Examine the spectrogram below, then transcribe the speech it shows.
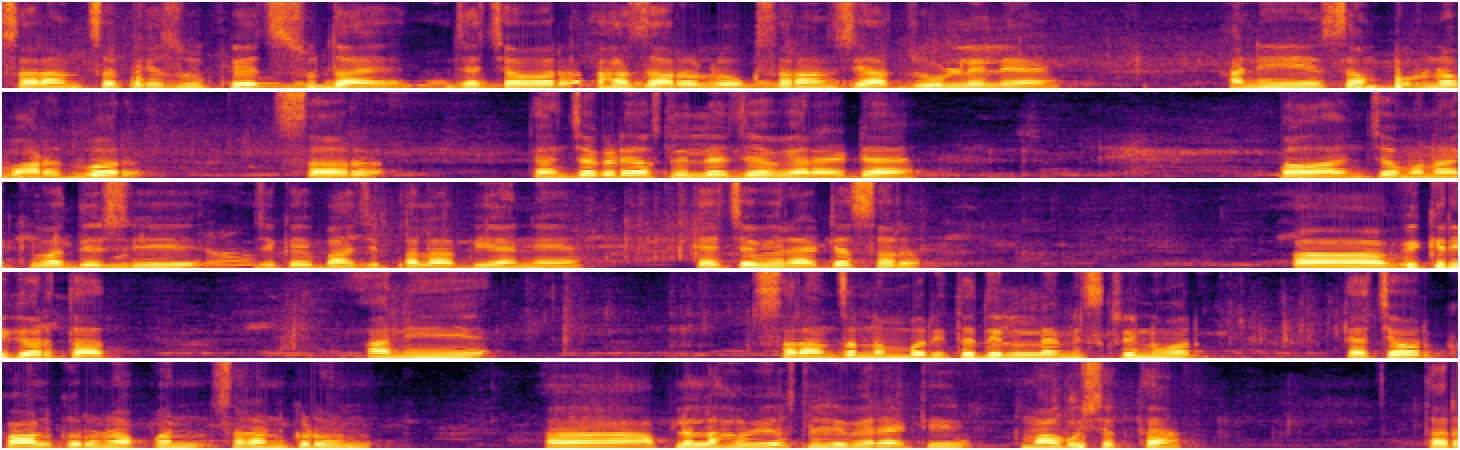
सरांचं फेसबुक पेजसुद्धा आहे. ज्याच्यावर हजारो लोक सरांशी आज जोडलेले आहे. आणि संपूर्ण भारतभर सर त्यांच्याकडे असलेल्या ज्या व्हेरायट्या आहे फळांच्या म्हणा किंवा देशी जे काही भाजीपाला बियाणे आहे त्याच्या व्हेरायट्या सर विक्री करतात. आणि सरांचा नंबर इथं दिलेला आहे मी स्क्रीनवर त्याच्यावर कॉल करून आपण सरांकडून आपल्याला हवी असलेली व्हेरायटी मागू शकता. तर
